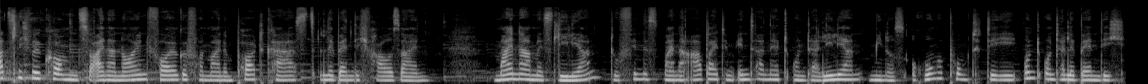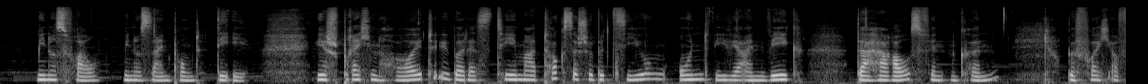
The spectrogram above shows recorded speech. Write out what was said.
Herzlich willkommen zu einer neuen Folge von meinem Podcast Lebendig Frau Sein. Mein Name ist Lilian. Du findest meine Arbeit im Internet unter lilian-runge.de und unter lebendig-frau-sein.de. Wir sprechen heute über das Thema toxische Beziehungen und wie wir einen Weg da herausfinden können. Bevor ich auf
